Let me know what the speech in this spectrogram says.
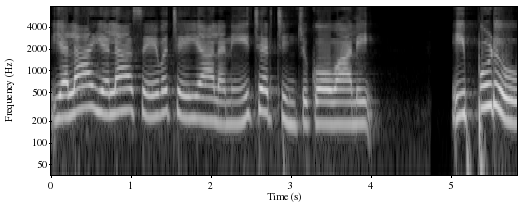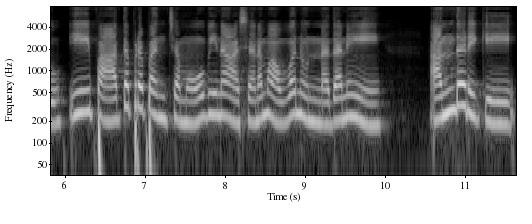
ఎలా ఎలా సేవ చేయాలని చర్చించుకోవాలి. ఇప్పుడు ఈ పాత ప్రపంచము వినాశనం అవ్వనున్నదని అందరికీ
